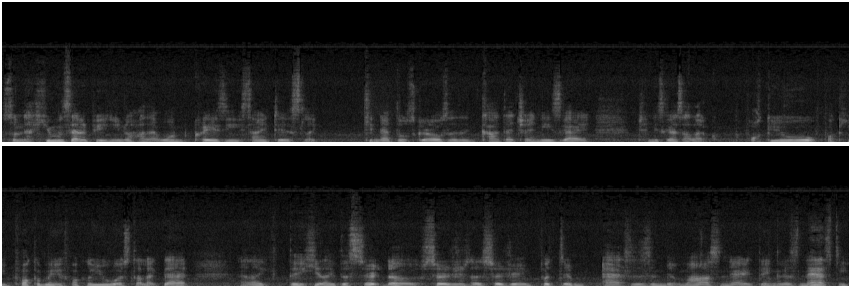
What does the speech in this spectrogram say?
So in the Human Centipede, you know how that one crazy scientist like kidnapped those girls and then caught that Chinese guy. Chinese guys are like, "Fuck you, fuck you, fuck me, fuck you," or stuff like that and like they he like the sur- the surgeons the surgery put their asses in their mouths and everything. That's nasty.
